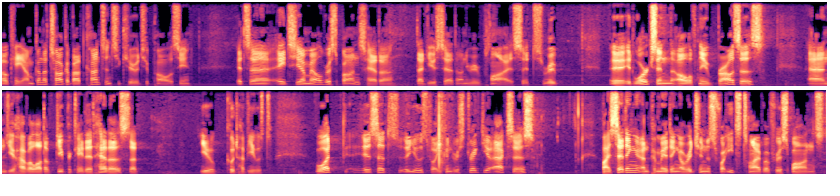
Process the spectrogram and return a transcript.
Okay, I'm going to talk about content security policy. It's a HTML response header that you set on your replies. It's re uh, it works in all of new browsers, and you have a lot of deprecated headers that you could have used. What is it used for? You can restrict your access by setting and permitting origins for each type of response.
